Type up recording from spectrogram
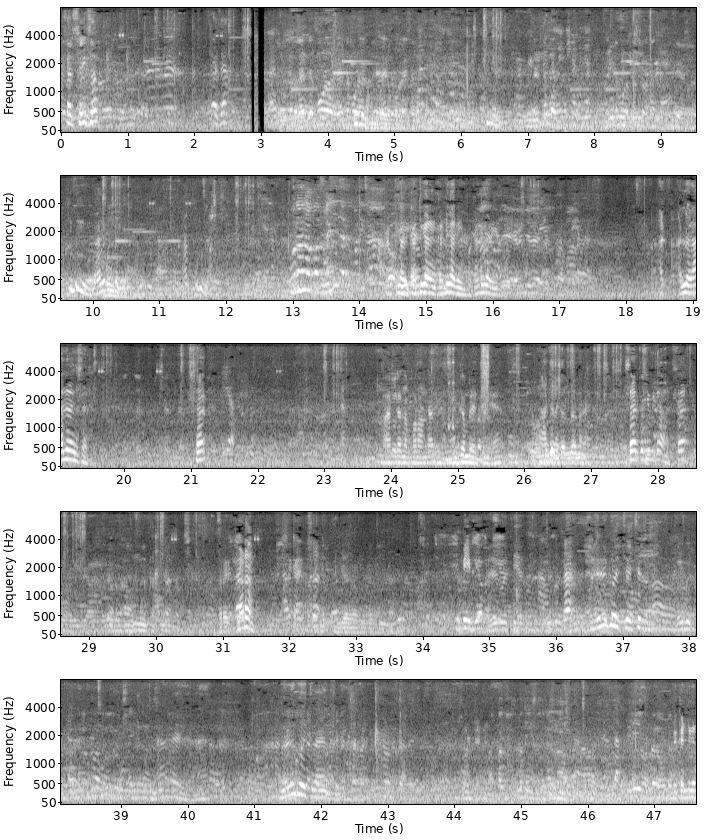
சார் ஒரு செக் நான் ஓய்வு தலை தலை தலை சார் சார் சரி சார் கட்டிக்காரங்க கண்டிக்காதீங்கப்பா கண்டிக்காதீங்க அல்ல ராஜராஜன் சார். சார். வரல என்ன போகிறோம்டா இன்கம் ரேட்டுங்க சார் கொஞ்சம் சார். மேடம். மெழுகு வச்சு வச்சிருந்தா மெழுகு கண்டு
